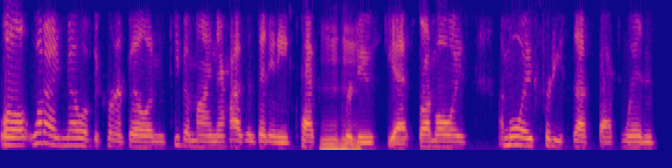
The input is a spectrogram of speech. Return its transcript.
Well, what I know of the current bill, and keep in mind there hasn't been any text mm-hmm. produced yet, so I'm always I'm always pretty suspect when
